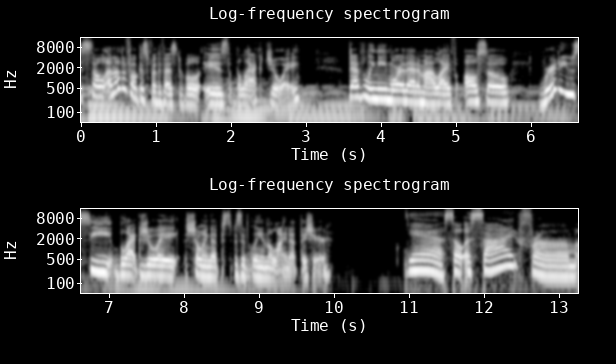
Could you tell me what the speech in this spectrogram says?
So, another focus for the festival is Black Joy. Definitely need more of that in my life. Also, where do you see Black Joy showing up specifically in the lineup this year? Yeah. So aside from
